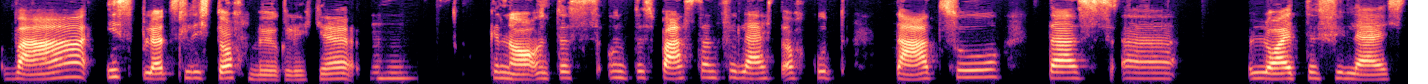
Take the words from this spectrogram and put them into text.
war, ist plötzlich doch möglich. Ja? Mhm. Genau, und das, und das passt dann vielleicht auch gut dazu, dass äh, Leute vielleicht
